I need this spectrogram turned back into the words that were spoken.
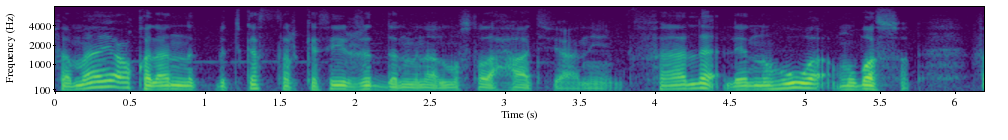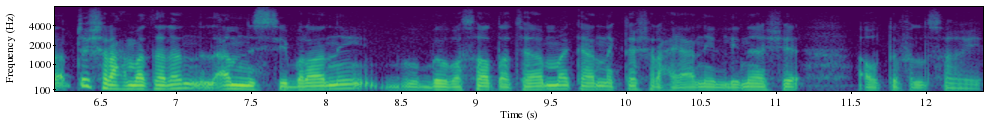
فما يعقل أنك بتكثر كثير جدا من المصطلحات يعني. فلا لأنه هو مبسط. فبتشرح مثلا الأمن السيبراني ببساطة تامة كأنك تشرح يعني لناشئ أو طفل صغير.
